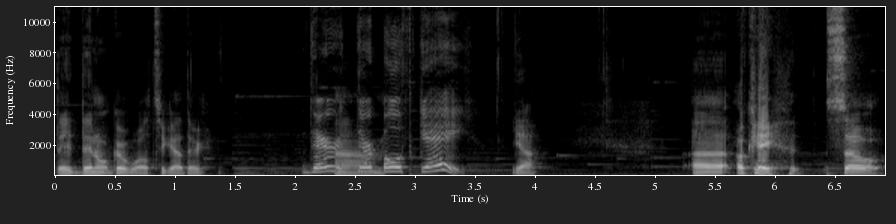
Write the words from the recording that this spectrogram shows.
They they don't go well together. They're they're Um, both gay. Yeah. Uh, okay, so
